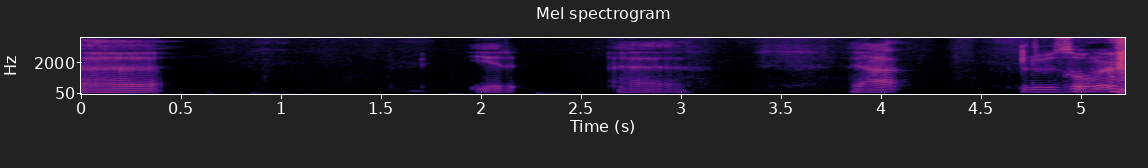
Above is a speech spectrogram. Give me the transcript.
Äh. Ihr, äh. Ja, Lösung.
